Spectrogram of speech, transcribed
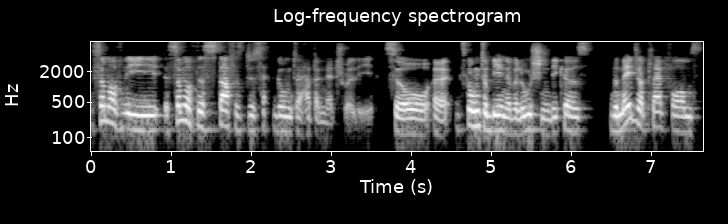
some of the some of the stuff is just going to happen naturally. So uh, it's going to be an evolution because the major platforms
